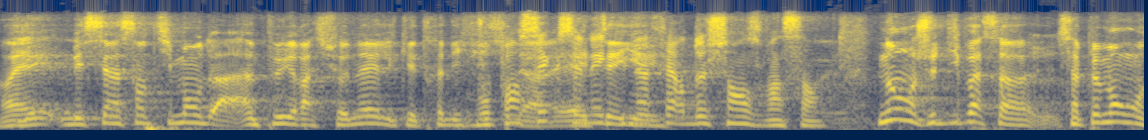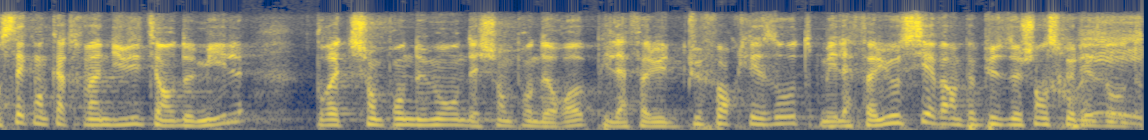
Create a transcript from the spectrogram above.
Ouais. Mais, mais c'est un sentiment un peu irrationnel qui est très difficile. Vous pensez à- que ce n'est qu'une affaire de chance, Vincent? Non, je dis pas ça. Simplement, on sait qu'en 98 et en 2000, pour être champion du monde et champion d'Europe, il a fallu être plus fort que les autres, mais il a fallu aussi avoir un peu plus de chance que les autres.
